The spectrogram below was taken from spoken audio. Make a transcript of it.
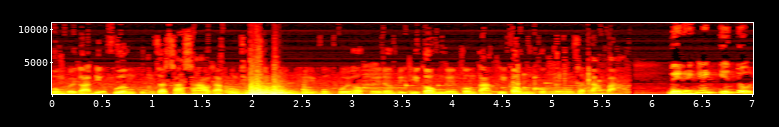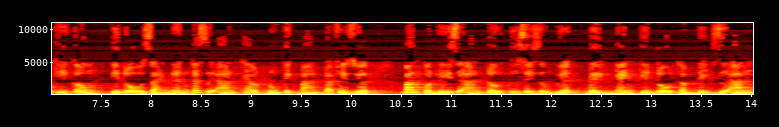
cùng với cả địa phương cũng rất sát sao ra công trường thì cũng phối hợp với đơn vị thi công nên công tác thi công cũng rất đảm bảo để đẩy nhanh tiến độ thi công, tiến độ giải ngân các dự án theo đúng kịch bản đã phê duyệt, Ban Quản lý Dự án Đầu tư xây dựng huyện đẩy nhanh tiến độ thẩm định dự án,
